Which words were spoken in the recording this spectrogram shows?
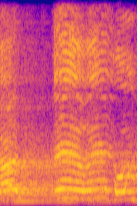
that daily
